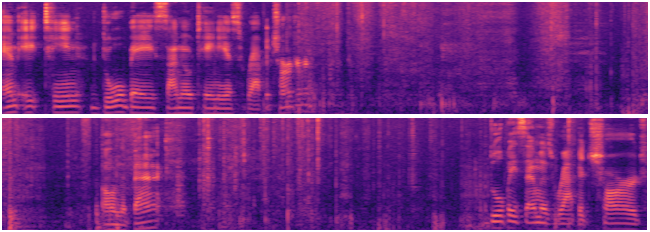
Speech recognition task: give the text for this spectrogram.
M18 dual bay simultaneous rapid charger. On the back, dual bay simultaneous rapid charge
